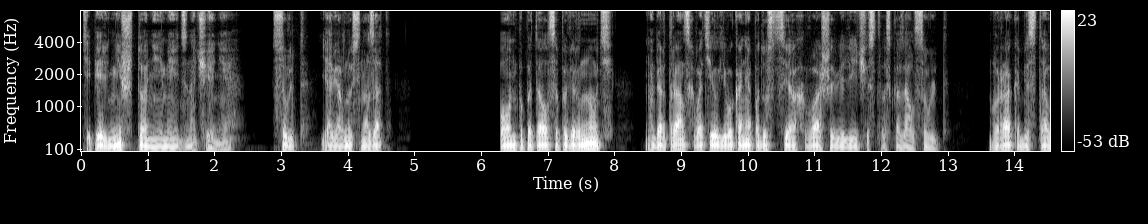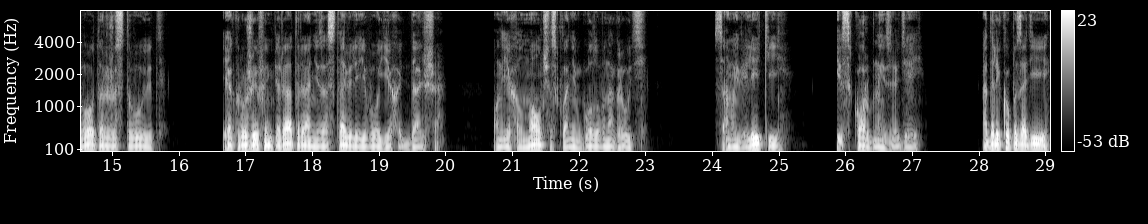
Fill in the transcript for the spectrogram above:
«Теперь ничто не имеет значения. Сульт, я вернусь назад». Он попытался повернуть, но Бертран схватил его коня под узцы. «Ах, ваше величество!» — сказал Сульт. «Враг и без того торжествует». И, окружив императора, они заставили его ехать дальше. Он ехал молча, склонив голову на грудь. Самый великий и скорбный из людей. А далеко позади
